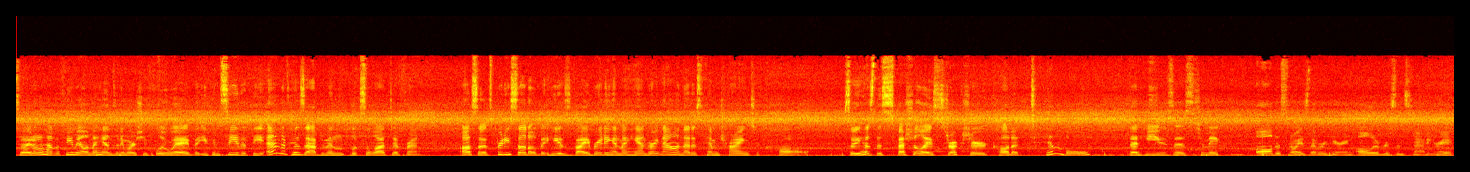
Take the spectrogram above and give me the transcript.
so I don't have a female in my hands anymore, she flew away, but you can see that the end of his abdomen looks a lot different. Also, it's pretty subtle, but he is vibrating in my hand right now, and that is him trying to call. So he has this specialized structure called a timbal that he uses to make all this noise that we're hearing all over Cincinnati, right?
